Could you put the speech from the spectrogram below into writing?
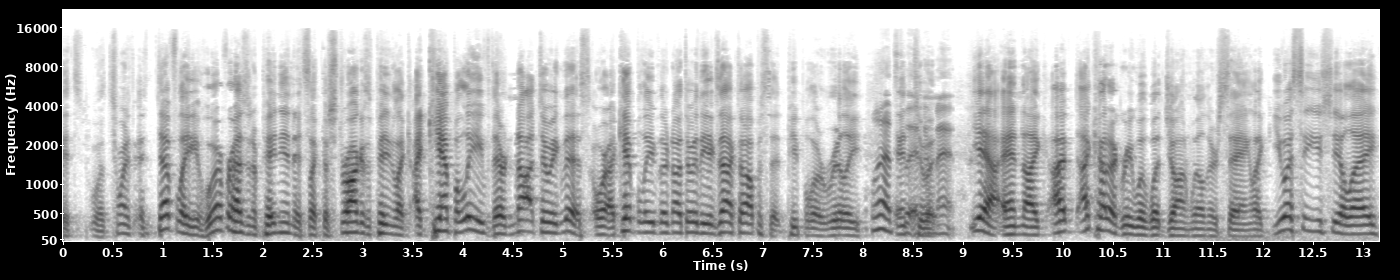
it's well, 20, it's definitely whoever has an opinion. It's like the strongest opinion. Like I can't believe they're not doing this, or I can't believe they're not doing the exact opposite. People are really well, into it. Yeah, and like I, I kind of agree with what Jon Wilner's saying. Like USC, UCLA,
